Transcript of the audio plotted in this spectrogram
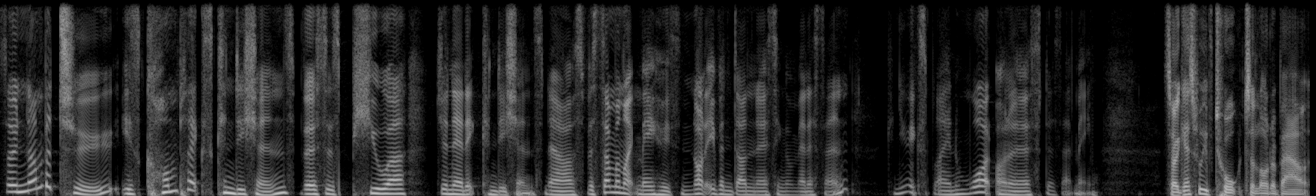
So, number two is complex conditions versus pure genetic conditions. Now, for someone like me who's not even done nursing or medicine, can you explain what on earth does that mean? So I guess we've talked a lot about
